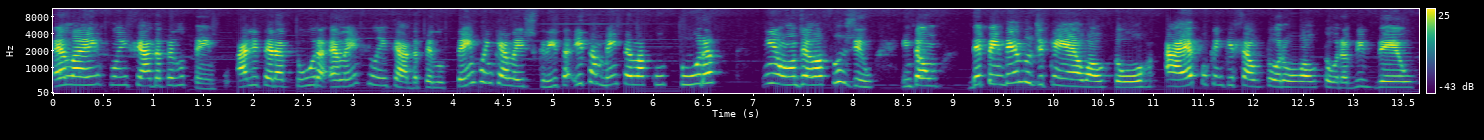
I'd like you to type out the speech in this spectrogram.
ela é influenciada pelo tempo. A literatura, ela é influenciada pelo tempo em que ela é escrita e também pela cultura em onde ela surgiu. Então, dependendo de quem é o autor, a época em que esse autor ou autora viveu,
